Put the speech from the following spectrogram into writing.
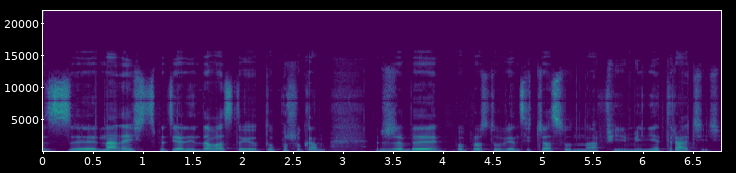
znaleźć? Specjalnie dla Was to, to poszukam, żeby po prostu więcej czasu na filmie nie tracić.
